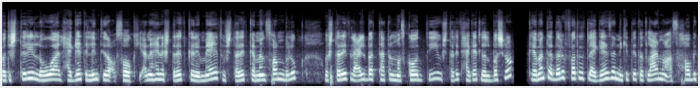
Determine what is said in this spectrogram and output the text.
وتشتري اللي هو الحاجات اللي انتي ناقصاكي. أنا هنا اشتريت كريمات واشتريت كمان sun block واشتريت العلبة بتاعة الماسكات دي واشتريت حاجات للبشرة. كمان تقدري في فترة الأجازة إنك انتي تطلعي مع أصحابك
